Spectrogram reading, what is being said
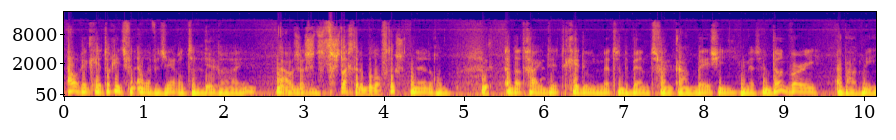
elke keer toch iets van Ella Fitzgerald te Ja. draaien. Nou, zo slechtere beloftes. Nee, daarom. En dat ga ik dit keer doen met de band van Count Basie met Don't Worry About Me.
